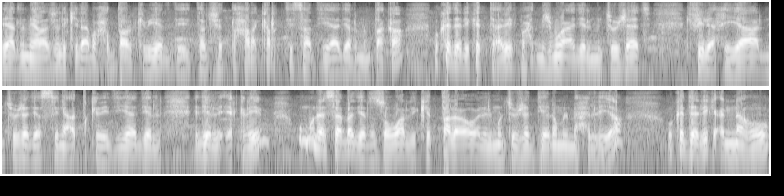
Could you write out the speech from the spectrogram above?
لهذا المهرجان اللي كيلعب واحد الدور كبير في تنشيط الحركة الاقتصادية ديال المنطقة وكذلك التعريف بواحد المجموعه ديال المنتوجات الفلاحية المنتوجات ديال الصناعة التقليدية ديال ديال الإقليم ومناسبة ديال الزوار اللي كيطلعوا على المنتوجات ديالهم المحلية. وكذلك أنه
